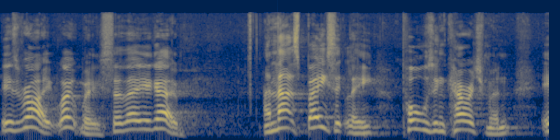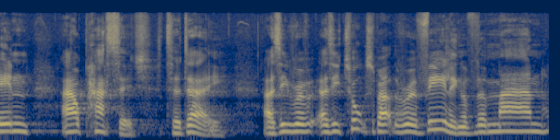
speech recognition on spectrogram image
is right, won't we? So there you go. And that's basically Paul's encouragement in our passage today as he, re- as he talks about the revealing of the man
